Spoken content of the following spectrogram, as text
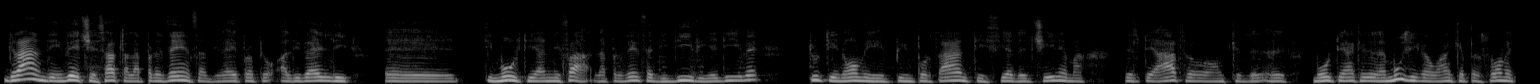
Grande invece è stata la presenza, direi proprio a livelli eh, di molti anni fa, la presenza di divi e dive, tutti i nomi più importanti sia del cinema del teatro, anche de, eh, molti anche della musica o anche persone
